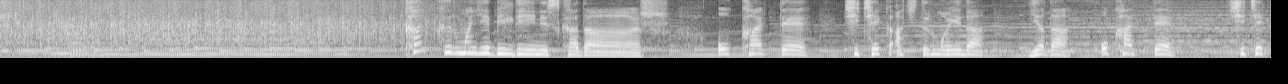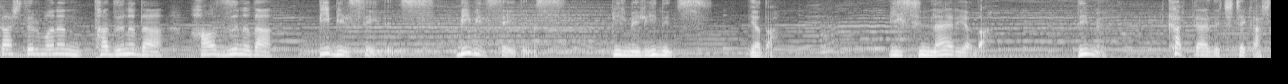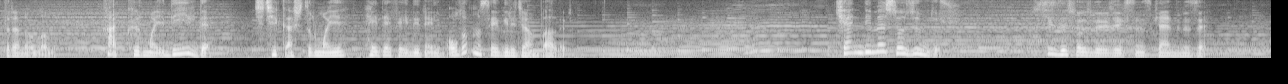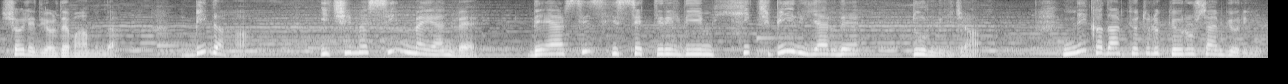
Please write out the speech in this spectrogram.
Kalp kırmayı bildiğiniz kadar o kalpte çiçek açtırmayı da ya da o kalpte çiçek açtırmanın tadını da hazını da bir bilseydiniz, bir bilseydiniz, bilmeliydiniz ya da bilsinler ya da değil mi? Kalplerde çiçek açtıran olalım. Kalp kırmayı değil de çiçek açtırmayı hedef edinelim. Olur mu sevgili can bağları? Kendime sözümdür. Siz de söz vereceksiniz kendinize. Şöyle diyor devamında. Bir daha içime sinmeyen ve değersiz hissettirildiğim hiçbir yerde durmayacağım. Ne kadar kötülük görürsem göreyim.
